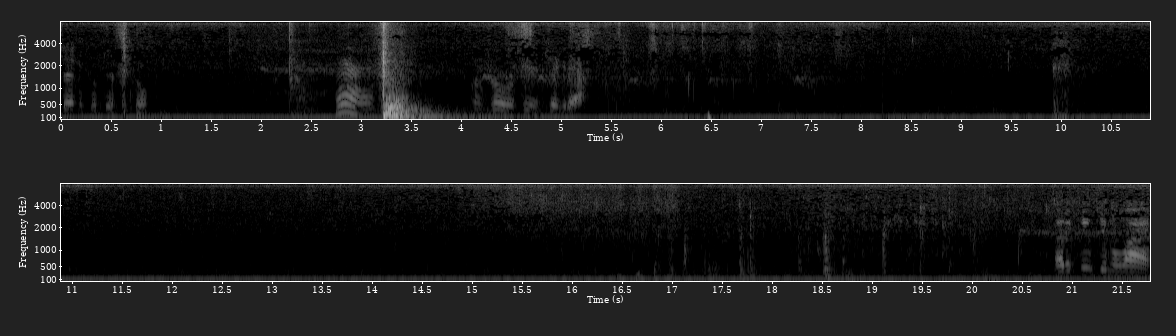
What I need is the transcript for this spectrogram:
Technical difficult. Alright. Let's roll up here and check it out. A kink in the line.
